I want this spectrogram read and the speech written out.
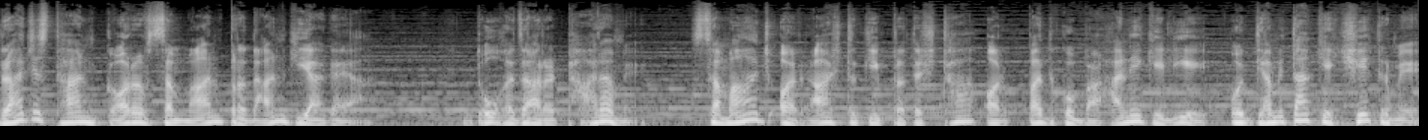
राजस्थान गौरव सम्मान प्रदान किया गया। 2018 में, समाज और राष्ट्र की प्रतिष्ठा और पद को बढ़ाने के लिए उद्यमिता के क्षेत्र में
